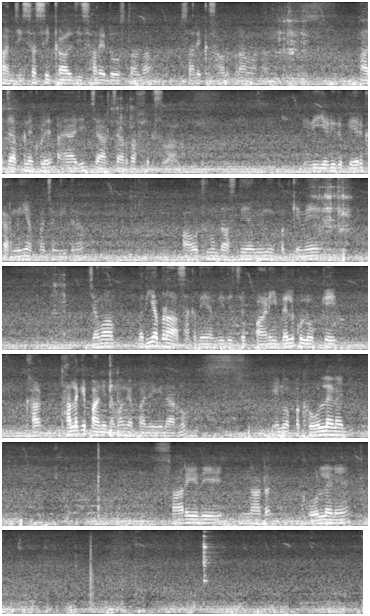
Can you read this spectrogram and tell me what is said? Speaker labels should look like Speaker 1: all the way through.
Speaker 1: ਹਾਂਜੀ, ਸਤਿ ਸ੍ਰੀ ਅਕਾਲ ਜੀ ਸਾਰੇ ਦੋਸਤਾਂ ਦਾ, ਸਾਰੇ ਕਿਸਾਨ ਭਰਾਵਾਂ ਦਾ। ਅੱਜ ਆਪਣੇ ਕੋਲੇ ਆਇਆ ਜੀ 4-4 ਦਾ ਫਿਕਸ ਵਾਲ ਇਹਦੀ ਜਿਹੜੀ ਰਿਪੇਅਰ ਕਰਨੀ ਹੈ ਆਪਾਂ ਚੰਗੀ ਤਰ੍ਹਾਂ। ਆਓ ਤੁਹਾਨੂੰ ਦੱਸਦੇ ਹਾਂ ਵੀ ਇਹਨੂੰ ਆਪਾਂ ਕਿਵੇਂ ਜਮਾਂ ਵਧੀਆ ਬਣਾ ਸਕਦੇ ਹਾਂ ਵੀ ਇਹਦੇ 'ਚ ਪਾਣੀ ਬਿਲਕੁਲ ਓਕੇ ਖ- ਠੱਲ ਕੇ ਪਾਣੀ ਦੇਵਾਂਗੇ ਆਪਾਂ ਜ਼ਿਮੀਂਦਾਰ ਨੂੰ। ਇਹਨੂੰ ਆਪਾਂ ਖੋਲ ਲੈਣਾ ਜੀ। ਸਾਰੇ ਇਹਦੇ ਨਟ ਖੋਲ ਲੈਣੇ ਆ।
